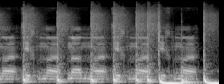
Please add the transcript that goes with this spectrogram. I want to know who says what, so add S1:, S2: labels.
S1: на на на на на на на.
